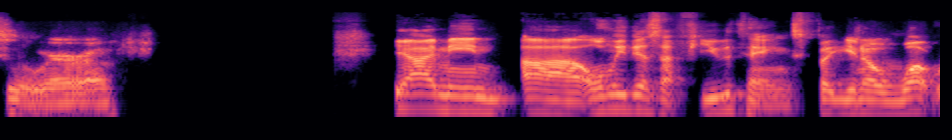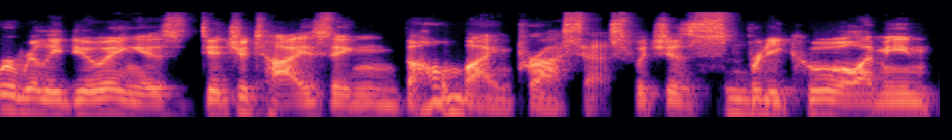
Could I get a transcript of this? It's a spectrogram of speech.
too aware of? Yeah, I mean, uh, Ownly does a few things, but you know what we're really doing is digitizing the home buying process, which is pretty cool. I mean,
